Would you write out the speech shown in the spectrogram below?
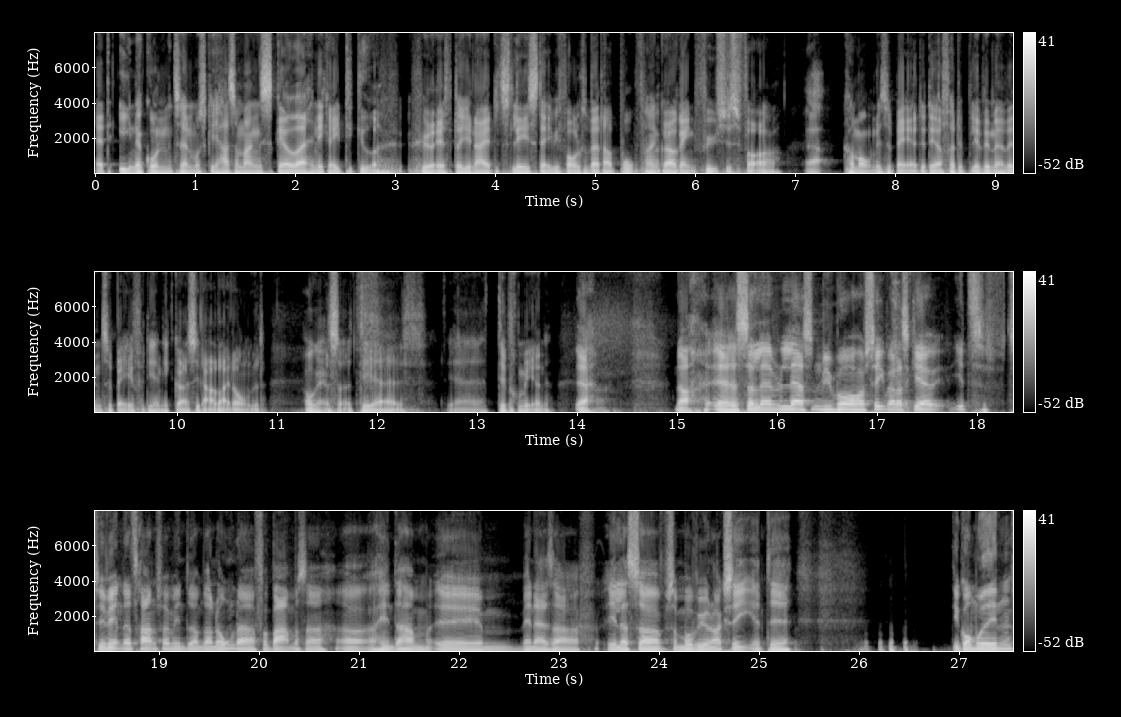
at en af grundene til, at han måske har så mange skader, er, at han ikke rigtig gider hø- høre efter Uniteds lægestab i forhold til, hvad der er brug for, han gør rent fysisk for at ja, komme ordentligt tilbage. Og det er derfor, det bliver ved med at vende tilbage, fordi han ikke gør sit arbejde ordentligt. okay. Altså, det er, det er deprimerende. Ja. Nå, øh, så lad, lad os, vi må se, hvad der sker et til vintertransfervinduet, om der er nogen, der forbarmer sig og, og henter ham. Øh, men altså, ellers så, så må vi jo nok se, at øh, det går mod enden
